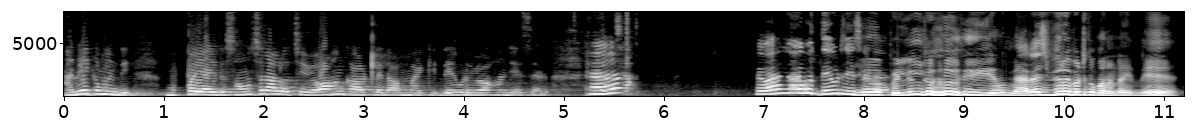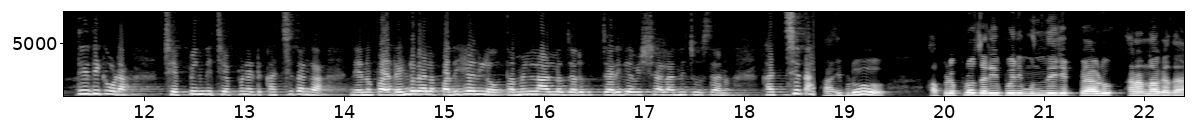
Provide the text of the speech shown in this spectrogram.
అనేక మంది ముప్పై ఐదు సంవత్సరాలు వచ్చి వివాహం కావట్లేదు ఆ అమ్మాయికి. దేవుడు వివాహం చేశాడు. హా? వివాహం కాకపోతే దేవుడు చేశాడు? పెళ్ళిళ్ళు ఏమో మ్యారేజ్ బ్యూరో పెట్టుకోమనండి ఆయన్ని. ప్రతిదీ కూడా చెప్పింది చెప్పినట్టు ఖచ్చితంగా నేను ప రెండు వేల పదిహేనులో తమిళనాడులో జరుగు జరిగే విషయాలన్నీ చూశాను. ఖచ్చితంగా ఆ, ఇప్పుడు అప్పుడెప్పుడో జరిగిపోయి ముందే చెప్పాడు అని అన్నావు కదా.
